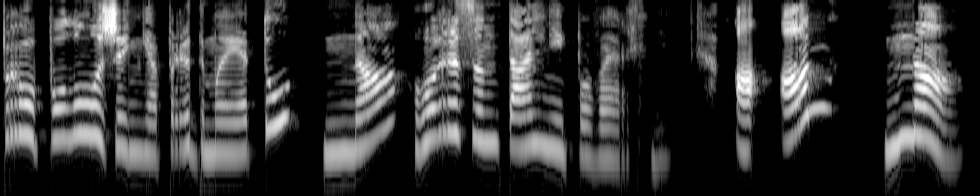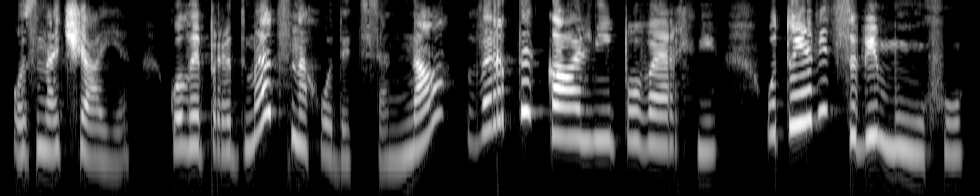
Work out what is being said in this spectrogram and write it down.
про положення предмету на горизонтальній поверхні. А ан на означає, коли предмет знаходиться на вертикальній поверхні. От уявіть собі муху,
